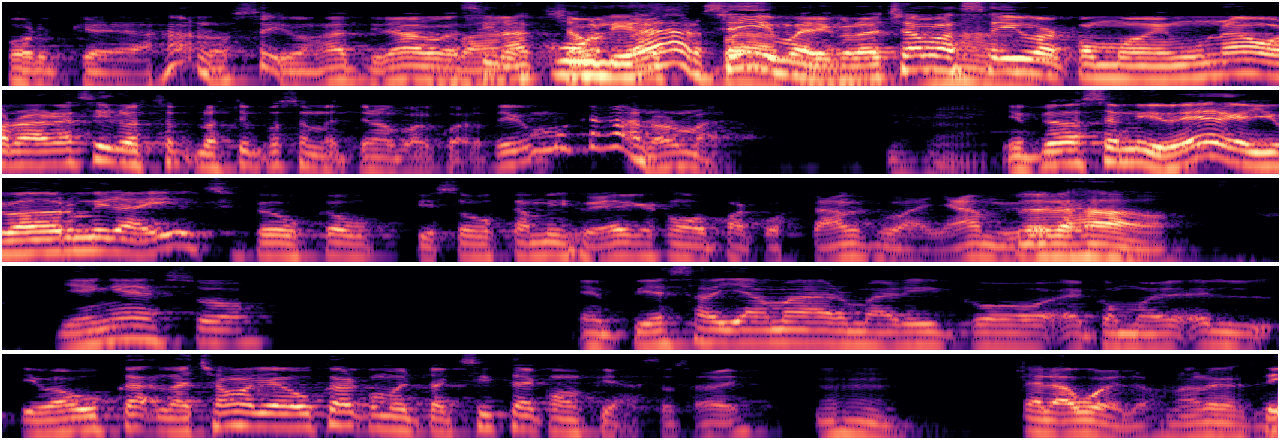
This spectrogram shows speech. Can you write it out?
Porque, ajá, no sé, iban a tirar algo así. Van La a chama- culiar, la- Sí, papi. marico, la chama Ajá. se iba como en una hora, ahora así, los, los tipos se metieron para el cuarto. Y yo como que, ajá, normal. Y empiezo a hacer mi verga, yo iba a dormir ahí, entonces empiezo a buscar, empiezo a buscar mis vergas como para acostarme, para bañarme. verga. Relajado. Y en eso empieza a llamar, marico, eh, como el, el- iba a buscar, la chama le iba a buscar como el taxista de confianza, ¿sabes? Ujú. El abuelo, ¿no? Así.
